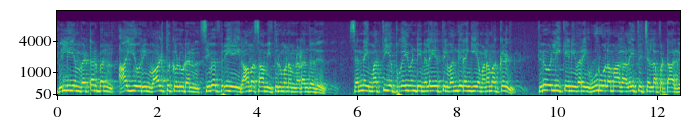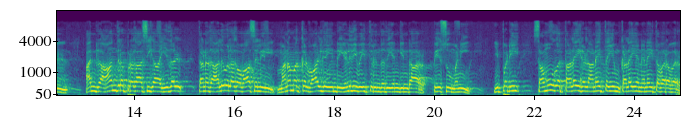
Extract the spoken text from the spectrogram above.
வில்லியம் வெட்டர்பன் ஆகியோரின் வாழ்த்துக்களுடன் சிவப்பிரியை ராமசாமி திருமணம் நடந்தது. சென்னை மத்திய புகைவண்டி நிலையத்தில் வந்திறங்கிய மணமக்கள் திருவல்லிக்கேணி வரை ஊர்வலமாக அழைத்துச் செல்லப்பட்டார்கள். அன்று ஆந்திர பிரகாசிகா இதழ் தனது அலுவலக வாசலில் மணமக்கள் வாழ்க என்று எழுதி வைத்திருந்தது என்கின்றார் பேசு மணி இப்படி சமூக தலைகள் அனைத்தையும் களைய நினைத்தவர் அவர்.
